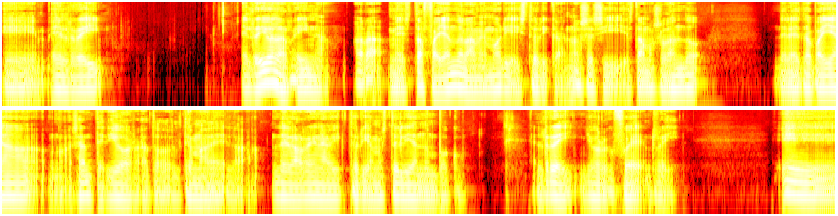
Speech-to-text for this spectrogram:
eh, el rey, el rey o la reina. Ahora me está fallando la memoria histórica, no sé si estamos hablando de la etapa ya, no, es anterior a todo el tema de la, reina Victoria, me estoy liando un poco. El rey, yo creo que fue rey. Eh,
